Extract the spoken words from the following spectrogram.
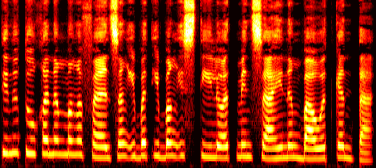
Tinutukan ng mga fans ang iba't ibang estilo at mensahe ng bawat kanta,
